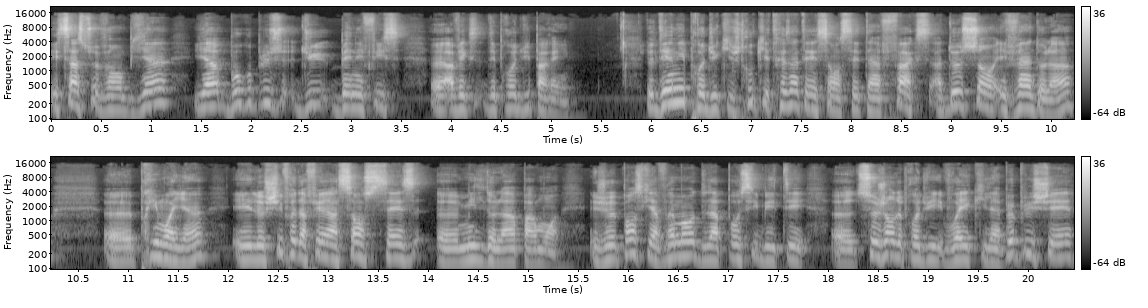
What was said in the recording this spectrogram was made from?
et ça se vend bien. Il y a beaucoup plus du bénéfice euh, avec des produits pareils. Le dernier produit qui je trouve qui est très intéressant, c'est un fax à 220 dollars. Euh, prix moyen et le chiffre d'affaires à 116 000 dollars par mois. Et je pense qu'il y a vraiment de la possibilité. Euh, ce genre de produit, vous voyez qu'il est un peu plus cher,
